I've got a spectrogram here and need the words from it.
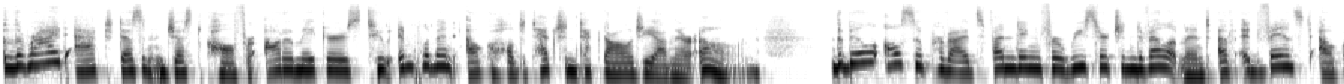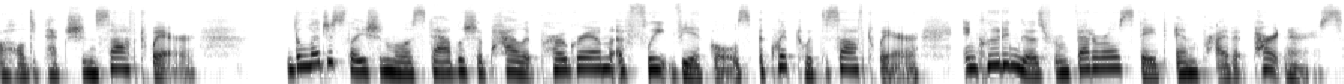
The RIDE Act doesn't just call for automakers to implement alcohol detection technology on their own. The bill also provides funding for research and development of advanced alcohol detection software. The legislation will establish a pilot program of fleet vehicles equipped with the software, including those from federal, state, and private partners.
